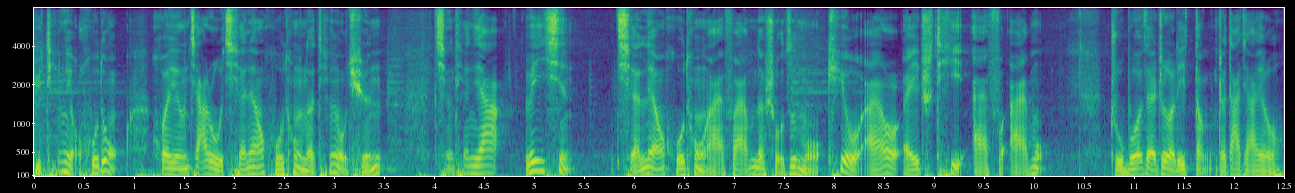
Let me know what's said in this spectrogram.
与听友互动，欢迎加入钱粮胡同的听友群，请添加微信“钱粮胡同 FM” 的首字母 QLHTFM，主播在这里等着大家哟。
